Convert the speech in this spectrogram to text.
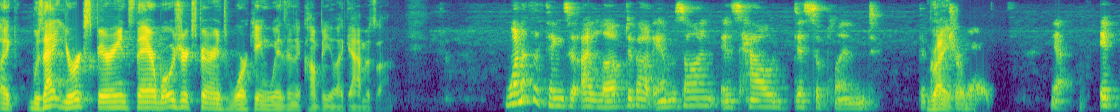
Like, was that your experience there? What was your experience working with in a company like Amazon? One of the things that I loved about Amazon is how disciplined the culture right. was. Yeah. If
